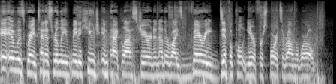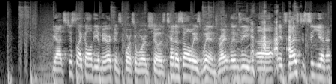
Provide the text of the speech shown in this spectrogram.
It, it, was great. Tennis really made a huge impact last year in an otherwise very difficult year for sports around the world. Yeah, it's just like all the American sports awards shows. Tennis always wins, right, Lindsay? Uh, it's nice to see it.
